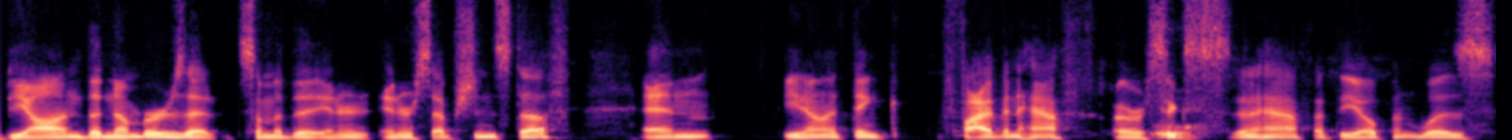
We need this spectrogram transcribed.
beyond the numbers at some of the inter- interception stuff. And, you know, I think five and a half or six and a half at the open was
